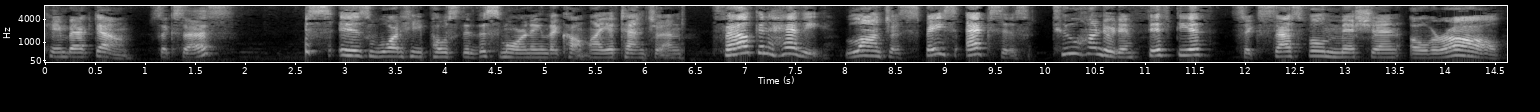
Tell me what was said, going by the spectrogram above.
came back down. Success. This is what he posted this morning that caught my attention. Falcon Heavy launches SpaceX's 250th successful mission overall.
